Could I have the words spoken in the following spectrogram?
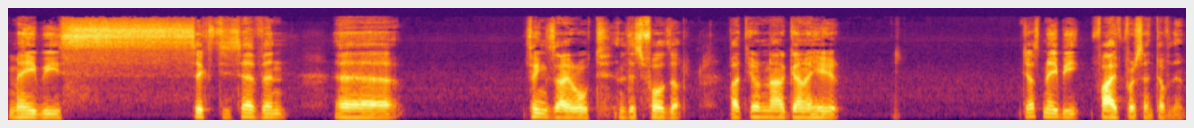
maybe 67 uh, things I wrote in this folder, but you're not gonna hear just maybe 5% of them.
